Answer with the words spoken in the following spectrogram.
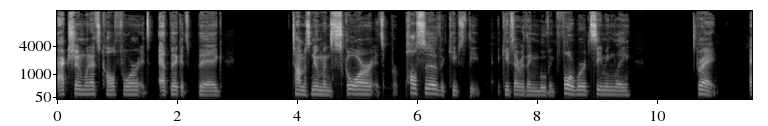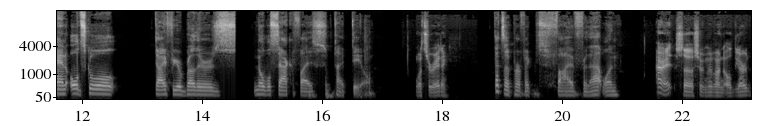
action when it's called for. It's epic. It's big. Thomas Newman's score. It's propulsive. It keeps the it keeps everything moving forward seemingly. It's great. And old school die for your brother's noble sacrifice type deal. What's your rating? That's a perfect five for that one. All right, so should we move on to Old Guard?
